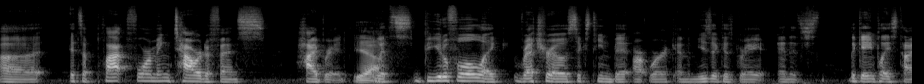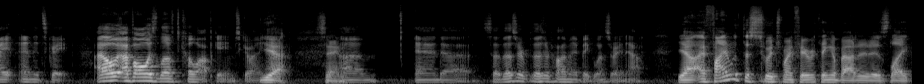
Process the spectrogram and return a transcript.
uh, it's a platforming tower defense hybrid. Yeah. With beautiful like retro 16-bit artwork, and the music is great, and it's the gameplay's tight, and it's great. I I've always loved co-op games growing yeah, up. Same. Um, and uh, so those are those are probably my big ones right now. Yeah, I find with the Switch, my favorite thing about it is like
